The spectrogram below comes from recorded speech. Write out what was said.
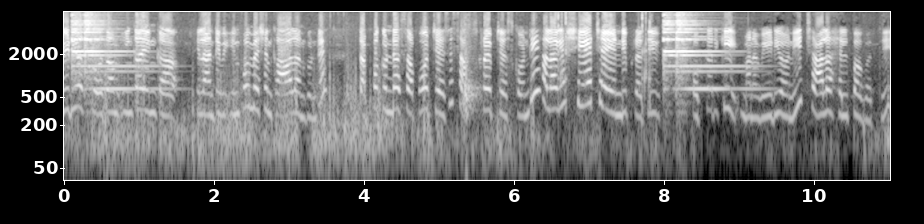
వీడియోస్ కోసం ఇంకా ఇంకా ఇలాంటివి ఇన్ఫర్మేషన్ కావాలనుకుంటే తప్పకుండా సపోర్ట్ చేసి సబ్స్క్రైబ్ చేసుకోండి. అలాగే షేర్ చేయండి ప్రతి ఒక్కరికి మన వీడియోని చాలా హెల్ప్ అవ్వద్ది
